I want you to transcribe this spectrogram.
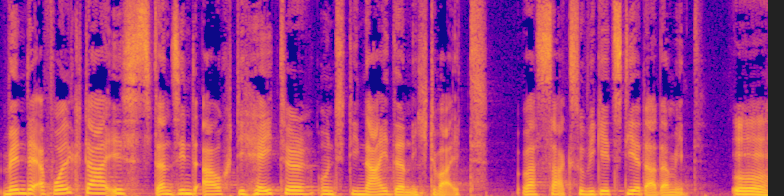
wenn der Erfolg da ist, dann sind auch die Hater und die Neider nicht weit. Was sagst du, wie geht's dir da damit? Oh,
